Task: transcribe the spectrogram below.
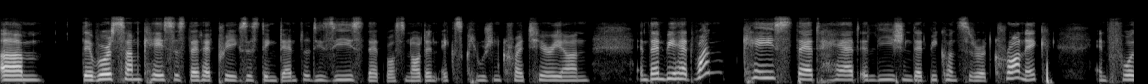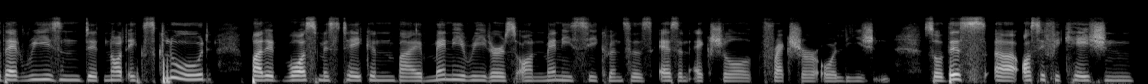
Um, there were some cases that had pre-existing dental disease that was not an exclusion criterion. And then we had one case that had a lesion that we considered chronic and for that reason did not exclude, but it was mistaken by many readers on many sequences as an actual fracture or lesion. So this uh, ossification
